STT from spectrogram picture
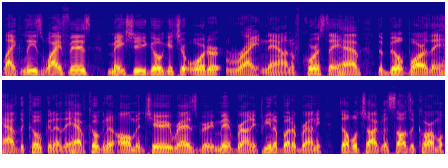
like Lee's wife is, make sure you go get your order right now. And of course, they have the Built Bar, they have the coconut, they have coconut almond, cherry, raspberry, mint brownie, peanut butter brownie, double chocolate, salted caramel.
